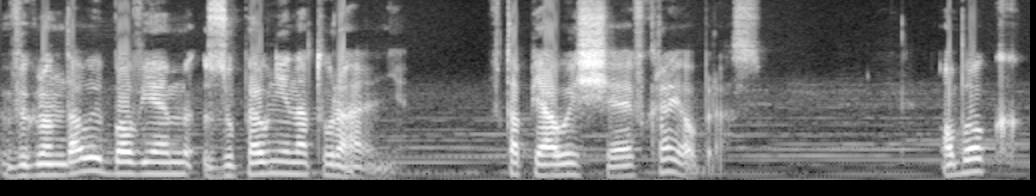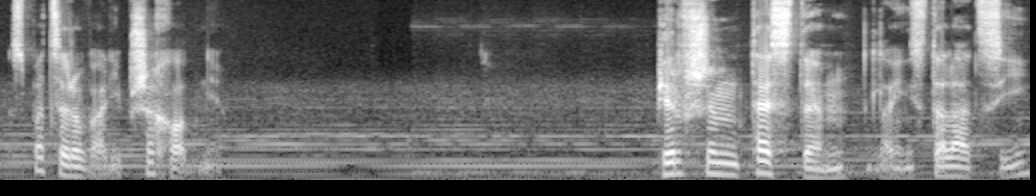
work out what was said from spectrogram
wyglądały bowiem zupełnie naturalnie. Wtapiały się w krajobraz. Obok spacerowali przechodnie. Pierwszym testem dla instalacji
